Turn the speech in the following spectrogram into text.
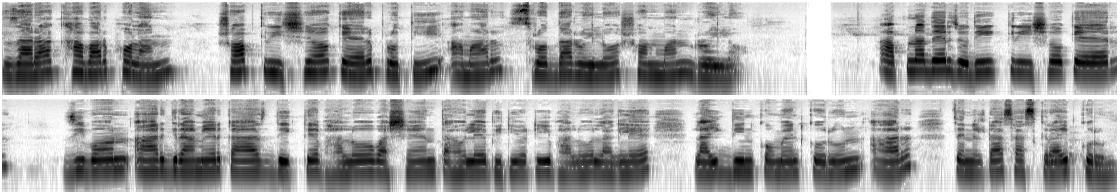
যারা খাবার ফলান, সব কৃষকের প্রতি আমার শ্রদ্ধা রইল, সম্মান রইল। আপনাদের যদি কৃষকের জীবন আর গ্রামের কাজ দেখতে ভালোবাসেন, তাহলে ভিডিওটি ভালো লাগলে লাইক দিন, কমেন্ট করুন আর চ্যানেলটা সাবস্ক্রাইব করুন।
